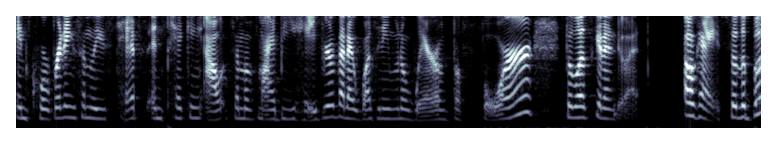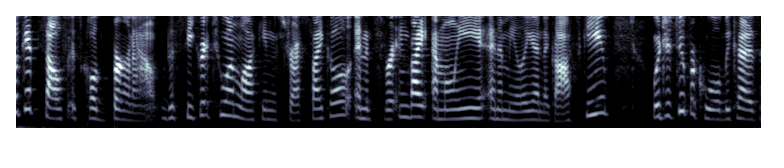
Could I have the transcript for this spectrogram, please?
incorporating some of these tips and picking out some of my behavior that I wasn't even aware of before. So let's get into it. Okay, so the book itself is called Burnout The Secret to Unlocking the Stress Cycle, and it's written by Emily and Amelia Nagoski, which is super cool because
